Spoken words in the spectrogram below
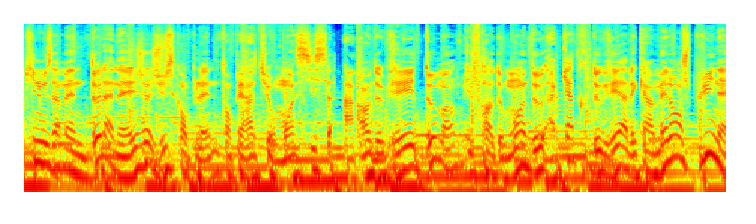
qui nous amène de la neige jusqu'en pleine, température moins 6 à 1 degré. Demain, il fera de moins 2 à 4 degrés avec un mélange pluie-neige.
